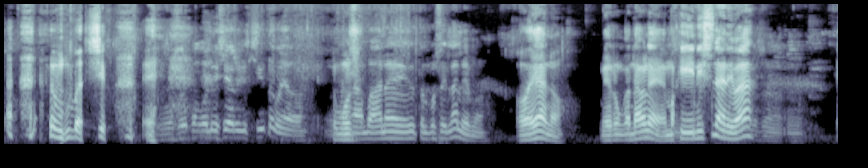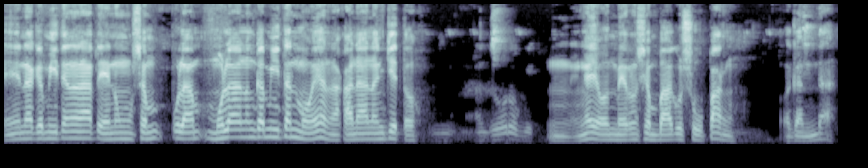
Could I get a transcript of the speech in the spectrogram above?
yung basyo. Pumusok ang ulo sir yung sito ba yun? Pumus- Haba na yung talbos sa ilalim. Oh. Ayan, o. Meron ka na ulit. Makinis na, di ba? So, mm, Eh, nagamitan na natin. Nung sa, pula, mula ng gamitan mo, ayan, nakana ng jet, o. Ang durog eh. Mm, ngayon, meron siyang bago supang. Maganda.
